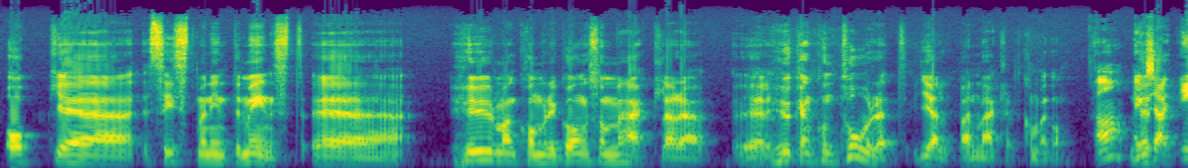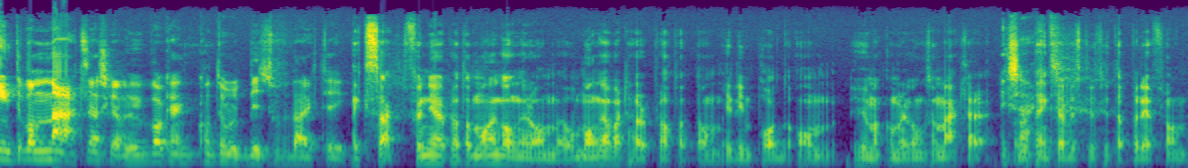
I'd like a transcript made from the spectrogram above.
Och eh, sist men inte minst, eh, hur man kommer igång som mäklare. Eh, hur kan kontoret hjälpa en mäklare att komma igång? Ja, exakt. Inte vad mäklaren ska göra, vad kan kontoret bistå för verktyg? Exakt, för ni har pratat många gånger om, och många har varit här och pratat om i din podd om hur man kommer igång som mäklare. Och Exakt. då tänkte jag att vi skulle titta på det från...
